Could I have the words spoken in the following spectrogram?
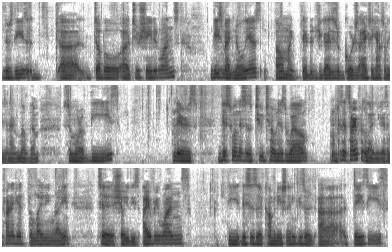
There's these uh, double, uh, two shaded ones. These magnolias. Oh my, you guys, these are gorgeous. I actually have some of these and I love them. Some more of these. There's this one. This is a two-tone as well. Because I'm sorry for the lighting, you guys. I'm trying to get the lighting right to show you these ivory ones. The This is a combination. I think these are uh, daisies.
